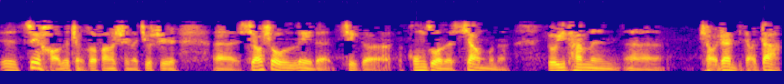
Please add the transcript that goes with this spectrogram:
呃最好的整合方式呢，就是呃销售类的这个工作的项目呢，由于他们呃挑战比较大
